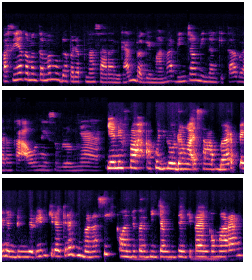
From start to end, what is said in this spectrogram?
Pastinya teman-teman udah pada penasaran kan bagaimana bincang-bincang kita bareng Kak Aul nih sebelumnya. Ya nih Fah, aku juga udah gak sabar pengen dengerin kira-kira gimana sih kelanjutan bincang-bincang kita yang kemarin.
